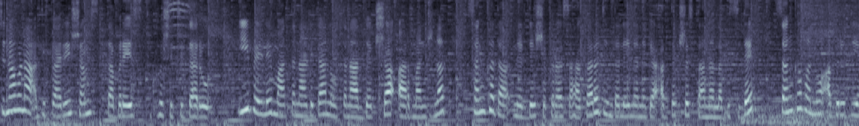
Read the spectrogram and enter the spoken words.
ಚುನಾವಣಾ ಅಧಿಕಾರಿ ಶಮ್ಸ್ ತಬರೇಜ್ ಘೋಷಿಸಿದರು. ಈ ವೇಳೆ ಮಾತನಾಡಿದ ನೂತನ ಅಧ್ಯಕ್ಷ ಆರ್ ಮಂಜುನಾಥ್ ಸಂಘದ ನಿರ್ದೇಶಕರ ಸಹಕಾರದಿಂದಲೇ ನನಗೆ ಅಧ್ಯಕ್ಷ ಸ್ಥಾನ ಲಭಿಸಿದೆ. ಸಂಘವನ್ನು ಅಭಿವೃದ್ಧಿಯ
